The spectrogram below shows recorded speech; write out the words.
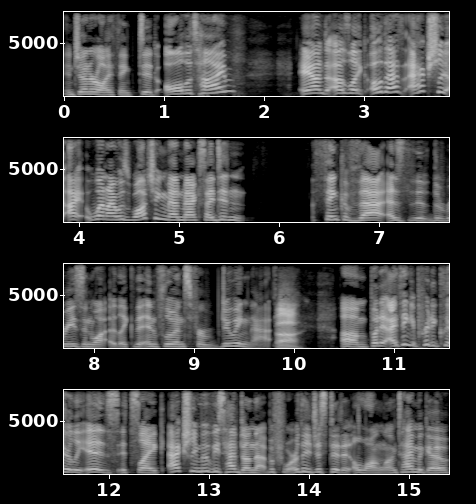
in general, I think, did all the time. And I was like, oh, that's actually I when I was watching Mad Max, I didn't think of that as the the reason why like the influence for doing that. Ah, Um, but I think it pretty clearly is. It's like actually movies have done that before. They just did it a long, long time ago,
